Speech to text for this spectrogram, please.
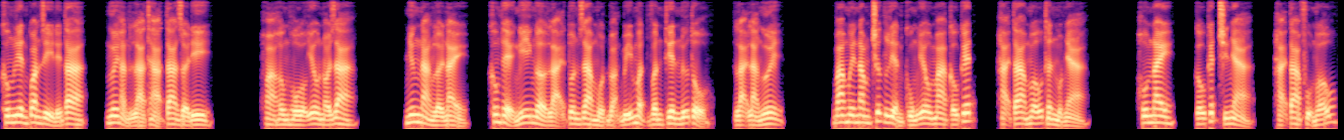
Không liên quan gì đến ta, ngươi hẳn là thả ta rời đi. Hòa hồng hồ yêu nói ra. Nhưng nàng lời này không thể nghi ngờ lại tuân ra một đoạn bí mật vân thiên nữ tổ, lại là ngươi. Ba mươi năm trước liền cùng yêu ma cấu kết, hại ta mẫu thân một nhà. Hôm nay, cấu kết chín nhà, hại ta phụ mẫu.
